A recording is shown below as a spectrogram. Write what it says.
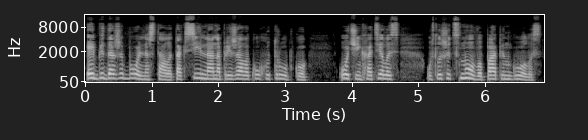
Эбби даже больно стало, так сильно она прижала к уху трубку. Очень хотелось услышать снова папин голос —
